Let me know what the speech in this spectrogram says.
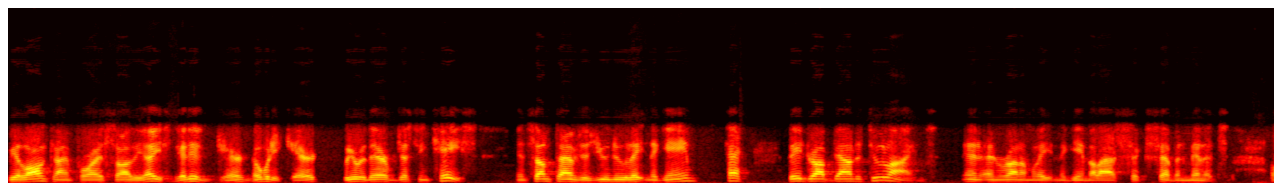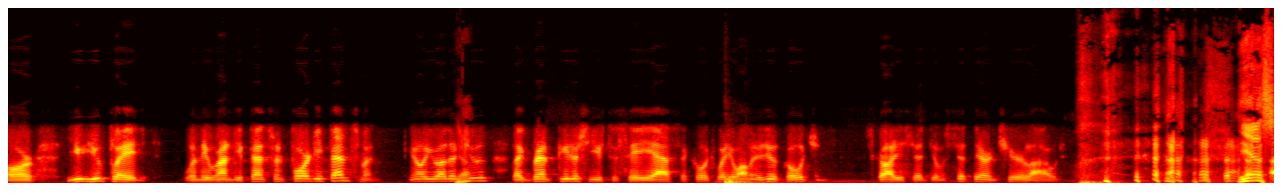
be a long time before I saw the ice. They didn't care. Nobody cared. We were there just in case. And sometimes, as you knew late in the game, heck, they dropped down to two lines and, and run them late in the game, the last six, seven minutes. Or you you played when they run defensemen, four defensemen. You know, you other Yep. two, like Brent Peterson used to say, he asked the coach, what do you want me to do, coach? And Scotty said to him, sit there and cheer loud. yes,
